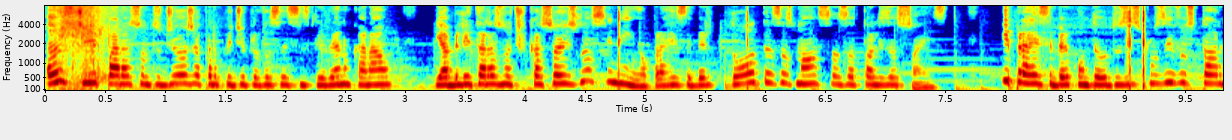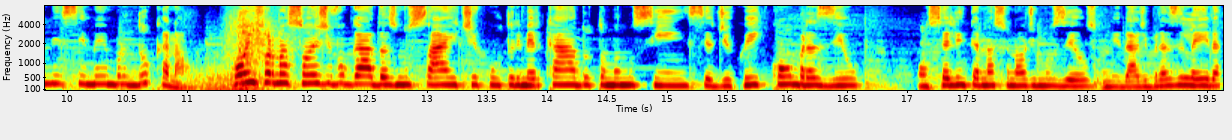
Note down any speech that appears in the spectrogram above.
Antes de ir para o assunto de hoje, eu quero pedir para você se inscrever no canal e habilitar as notificações no sininho para receber todas as nossas atualizações. E para receber conteúdos exclusivos, torne-se membro do canal. Com informações divulgadas no site Cultura e Mercado, tomamos ciência de que o ICOM Brasil, Conselho Internacional de Museus, Unidade Brasileira,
